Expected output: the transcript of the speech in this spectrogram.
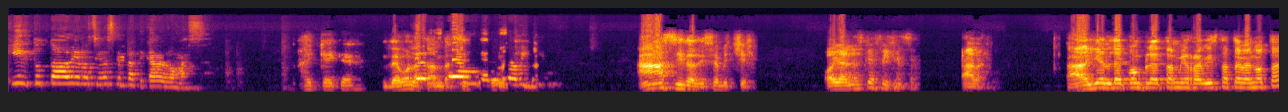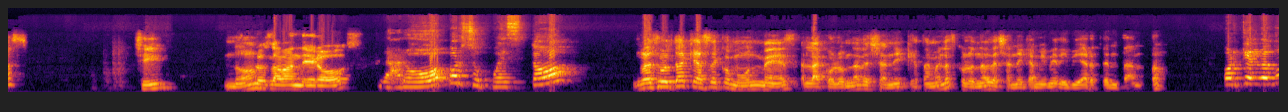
Gil, tú todavía nos tienes que platicar algo más. Ay, ¿qué, qué? Debo la tanda. sí. dice. Ah, sí, de Odiseo Bichir. Oigan, es que fíjense. A ver, ¿alguien le completa mi revista TV Notas? Sí, no. Los lavanderos. Claro, por supuesto. Resulta que hace como un mes la columna de Shanique, que también las columnas de Shanique a mí me divierten tanto. Porque luego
